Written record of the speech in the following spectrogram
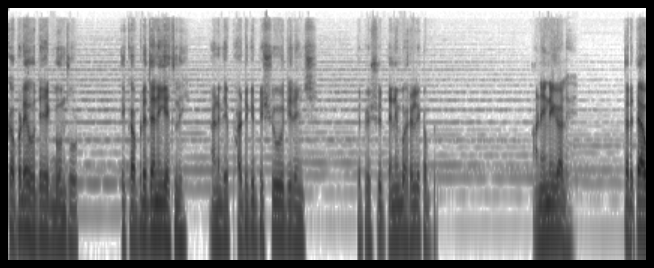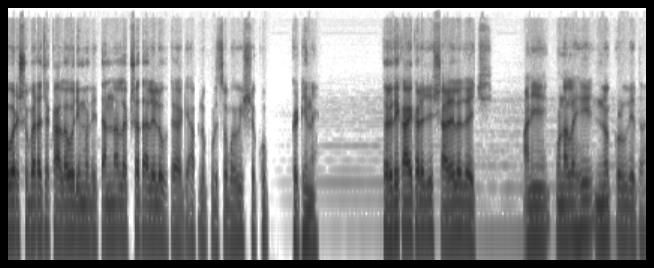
कपडे होते एक दोन चोट ते कपडे त्याने घेतले आणि ते फाटकी पिशवी होती त्यांची. त्या पिशवीत त्यांनी भरले कपडे. आणि निघाले. तर त्या वर्षभराच्या कालावधीमध्ये त्यांना लक्षात आलेलं होतं की आपलं पुढचं भविष्य खूप कठीण आहे. तर ते काय करायचे? शाळेला जायचे. आणि कोणालाही न कळू देता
